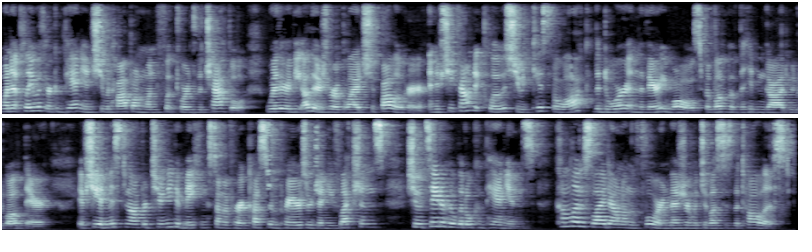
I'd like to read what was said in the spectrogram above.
When at play with her companions, she would hop on one foot towards the chapel, whither the others were obliged to follow her, and if she found it closed, she would kiss the lock, the door, and the very walls for love of the hidden God who dwelt there. If she had missed an opportunity of making some of her accustomed prayers or genuflections, she would say to her little companions, Come, let us lie down on the floor and measure which of us is the tallest.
